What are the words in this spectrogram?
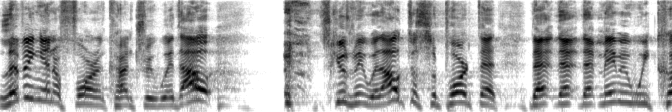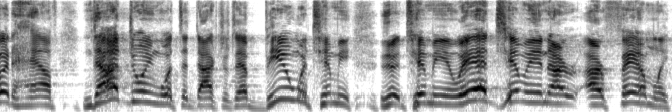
living in a foreign country without excuse me, without the support that, that, that, that, maybe we could have, not doing what the doctors have, being with Timmy, Timmy, and we had Timmy in our, our family,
